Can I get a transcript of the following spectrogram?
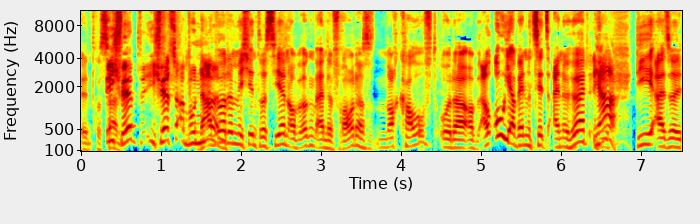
Interessant. Ich werde ich es abonnieren. Da würde mich interessieren, ob irgendeine Frau das noch kauft oder ob. Oh ja, wenn uns jetzt eine hört, Ja. die, die also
